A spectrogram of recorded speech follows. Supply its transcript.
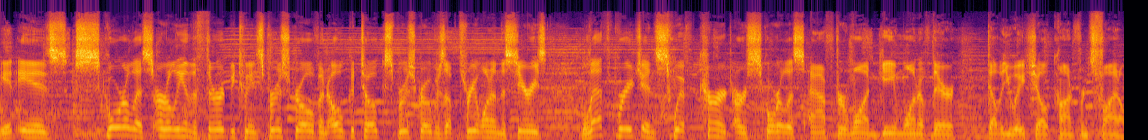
It is scoreless early in the third between Spruce Grove and Okotoks. Spruce Grove is up 3 1 in the series. Lethbridge and Swift Current are scoreless after one, game one of their WHL conference final.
